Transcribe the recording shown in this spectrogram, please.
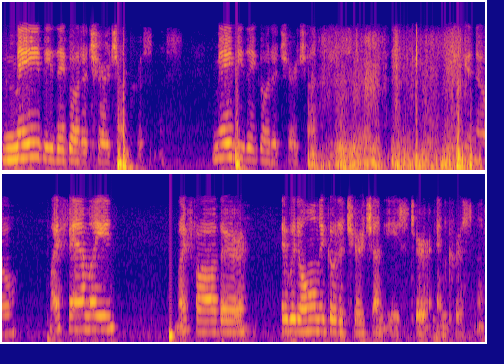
Maybe they go to church on Christmas. Maybe they go to church on Easter. You know, my family, my father, they would only go to church on Easter and Christmas.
